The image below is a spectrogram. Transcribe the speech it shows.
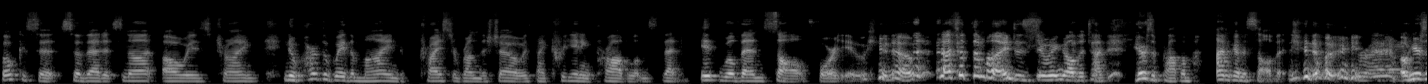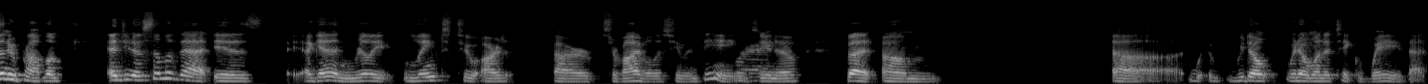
focus it so that it's not always trying you know part of the way the mind tries to run the show is by creating problems that it will then solve for you you know? That's what the mind is doing all the time. Here's a problem i'm going to solve it you know what i mean? Right. oh here's a new problem. And you know some of that is again really linked to our our survival as human beings you know? But um uh we don't we don't want to take away that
